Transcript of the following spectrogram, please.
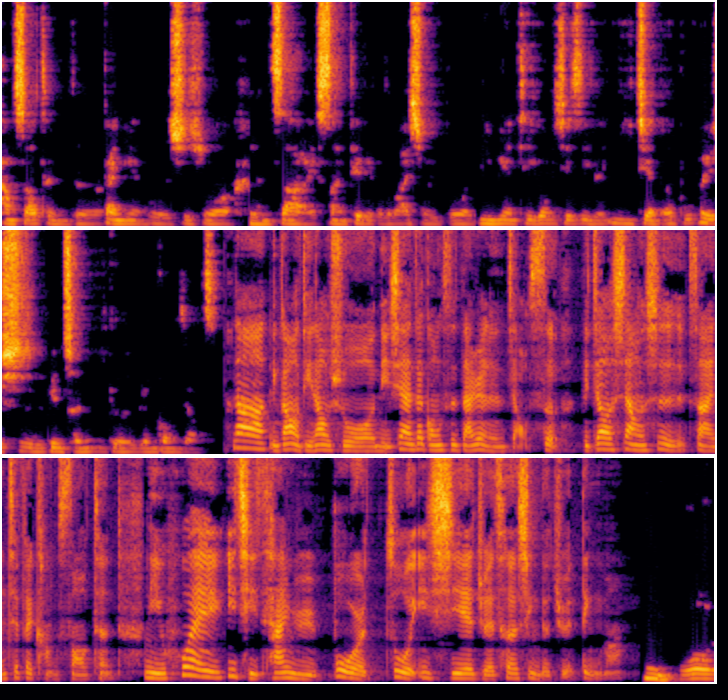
consultant 的概念，或者是说可能在 scientific advisory board 里面提供一些自己的意见，而不会是变成一个员工这样子。那你刚刚有提到说，你现在在公司担任的角色比较像是 scientific consultant，你会一起参与 board 做一些决策性的决定吗？嗯，我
